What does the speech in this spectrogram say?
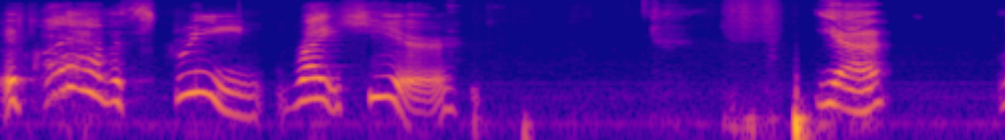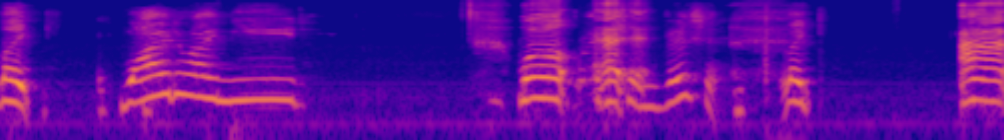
if I have a screen right here yeah. Like, why do I need well uh, vision? Like, uh,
